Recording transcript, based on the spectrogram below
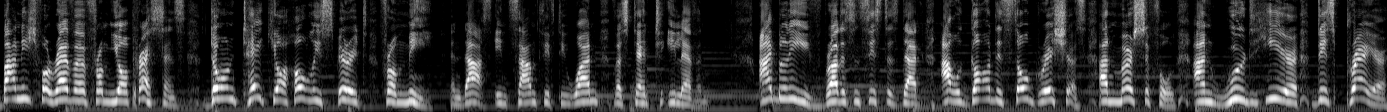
banish forever from your presence. Don't take your Holy Spirit from me. And that's in Psalm 51, verse 10 to 11. I believe, brothers and sisters, that our God is so gracious and merciful and would hear this prayer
